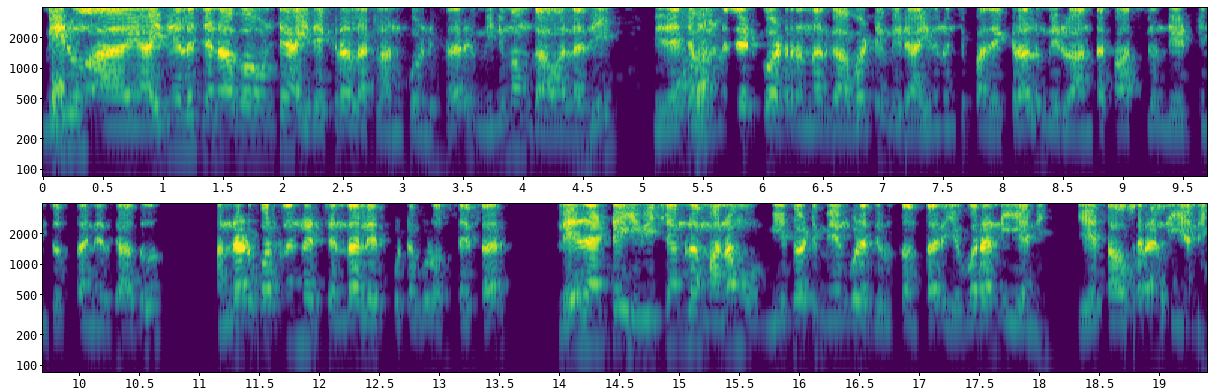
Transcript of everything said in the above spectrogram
మీరు ఆ ఐదు వేల జనాభా ఉంటే ఐదు ఎకరాలు అట్లా అనుకోండి సార్. మినిమం కావాలి అది. మీదైతే. మండల హెడ్ క్వార్టర్ అన్నారు కాబట్టి మీరు ఐదు నుంచి పది ఎకరాలు మీరు అంత కాస్ట్లీ ఉంది ఏడికించి వస్తా అనేది కాదు. హండ్రెడ్ పర్సెంట్ మీరు చందాలు వేసుకుంటే కూడా వస్తాయి సార్. లేదంటే ఈ విషయంలో మనము మీతోటి మేము కూడా తిరుగుతాం సార్. ఎవరని ఇయ్యని ఏ సౌకర్యాన్ని ఇయ్యని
